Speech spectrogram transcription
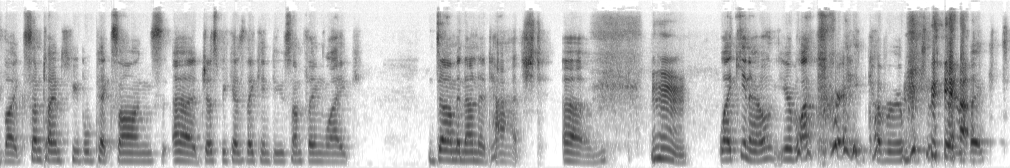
is like sometimes people pick songs uh just because they can do something like dumb and unattached um Mhm. like you know your black parade cover which is Yeah. perfect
